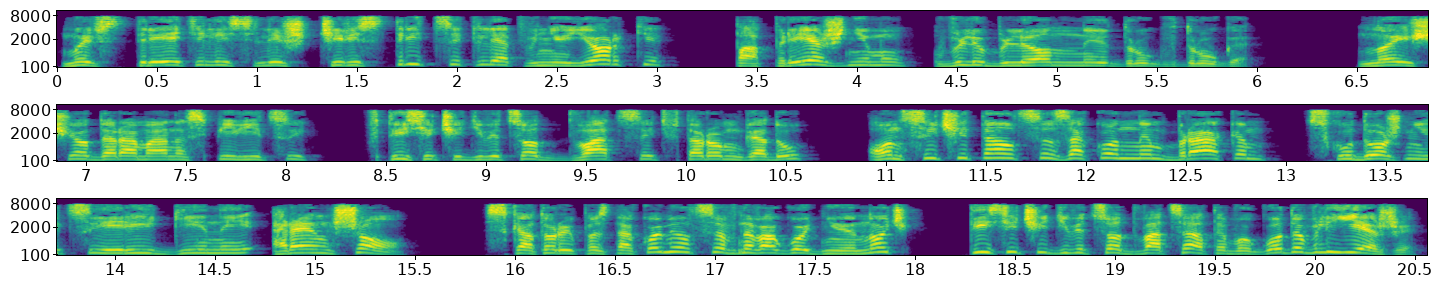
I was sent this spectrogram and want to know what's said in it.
Мы встретились лишь через 30 лет в Нью-Йорке, по-прежнему влюбленные друг в друга. Но еще до романа с певицей в 1922 году он сочетался законным браком с художницей Региной Реншон, с которой познакомился в новогоднюю ночь 1920 года в Льеже,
